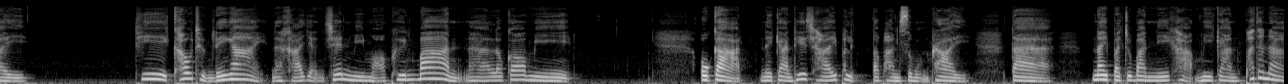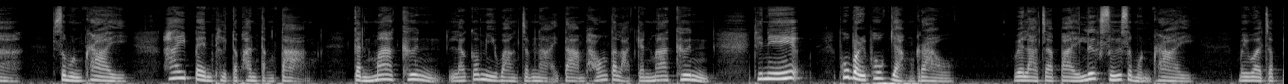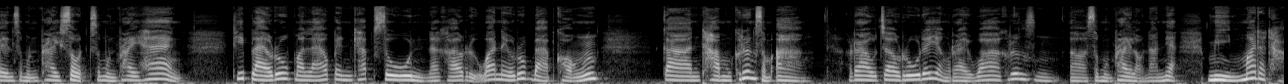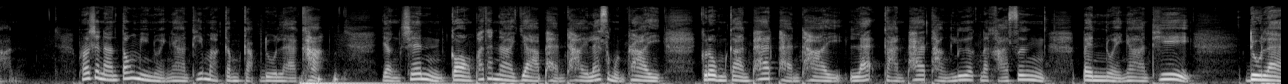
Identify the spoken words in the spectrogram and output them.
ที่เข้าถึงได้ง่ายนะคะ อย่างเช่นมีหมอพื้นบ้านนะคะแล้วก็มีโอกาสในการที่ใช้ผลิตภัณฑ์สมุนไพร แต่ในปัจจุบันนี้ค่ะ มีการพัฒนาสมุนไพรให้เป็นผลิตภัณฑ์ต่างๆ กันมากขึ้น แล้วก็มีวางจำหน่ายตามท้องตลาดกันมากขึ้น ทีนี้ผู้บริโภคอย่างเรา เวลาจะไปเลือกซื้อสมุนไพร ไม่ว่าจะเป็นสมุนไพรสด สมุนไพรแห้ง ที่แปลรูปมาแล้วเป็นแคปซูลนะคะ หรือว่าในรูปแบบของการทำเครื่องสำอาง เราจะรู้ได้อย่างไรว่าเครื่องสมุนไพรเหล่านั้นเนี่ยมีมาตรฐาน เพราะฉะนั้นต้องมีหน่วยงานที่มากำกับดูแลค่ะ อย่างเช่น กองพัฒนายาแผนไทยและสมุนไพร กรมการแพทย์แผนไทยและการแพทย์ทางเลือกนะคะ ซึ่งเป็นหน่วยงานที่ดูแล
